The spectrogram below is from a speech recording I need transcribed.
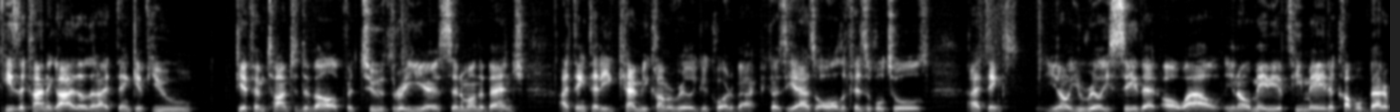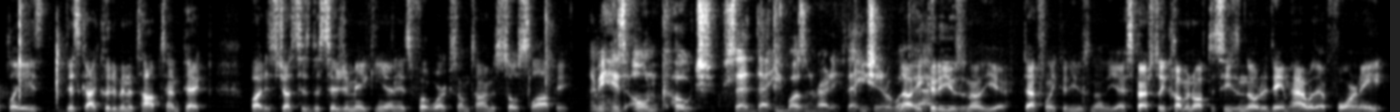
He's the kind of guy though that I think if you give him time to develop for two, three years, sit him on the bench, I think that he can become a really good quarterback because he has all the physical tools. I think you know you really see that. Oh wow, you know maybe if he made a couple better plays, this guy could have been a top ten pick. But it's just his decision making and his footwork sometimes is so sloppy. I mean, his own coach said that he wasn't ready. That he should have. No, he could have used another year. Definitely could have used another year, especially coming off the season Notre Dame had where they're four and eight.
